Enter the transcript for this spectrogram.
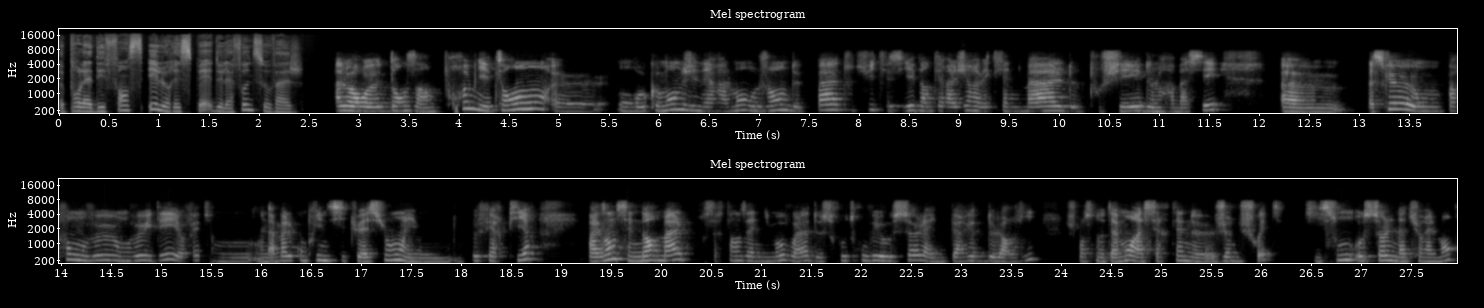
euh, pour la défense et le respect de la faune sauvage. Alors, heu, dans un premier temps, on recommande généralement aux gens de pas tout de suite essayer d'interagir avec l'animal, de le toucher, de le ramasser, parce qu'on parfois on veut on veut aider et en fait on a mal compris une situation et on peut faire pire. Par exemple, c'est normal pour certains animaux, voilà, de se retrouver au sol à une période de leur vie. Je pense notamment à certaines, heu, jeunes chouettes qui sont au sol naturellement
